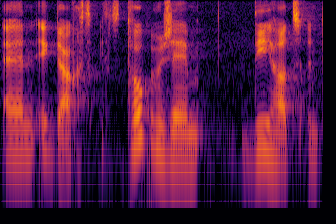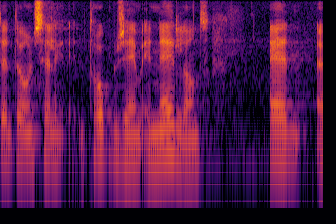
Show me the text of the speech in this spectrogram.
En ik dacht, het Tropenmuseum, die had een tentoonstelling, het Tropenmuseum in Nederland. En eh,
